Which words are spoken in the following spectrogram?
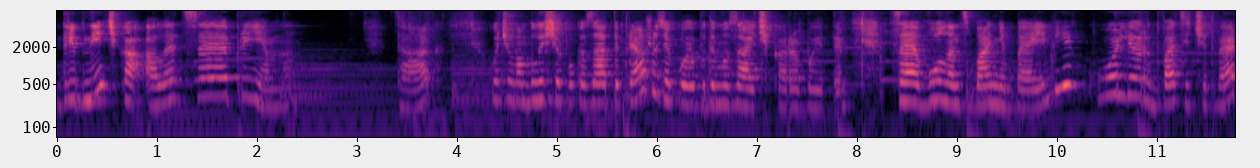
дрібничка, але це приємно. Так, хочу вам ближче показати пряжу, з якої будемо зайчика робити. Це Woolens Bunny Baby, колір 24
